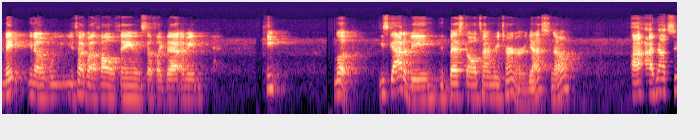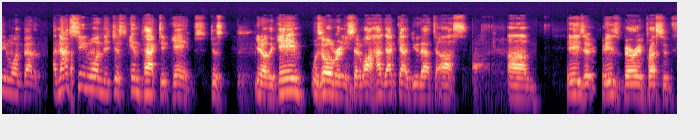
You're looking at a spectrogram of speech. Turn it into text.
make you know you talk about Hall of Fame and stuff like that. I mean, he look, he's got to be the best all-time returner. Yes, no. I, I've not seen one better. I've not seen one that just impacted games. Just, you know, the game was over and he said, wow, how'd that guy do that to us? Um, he's a he's a very impressive,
